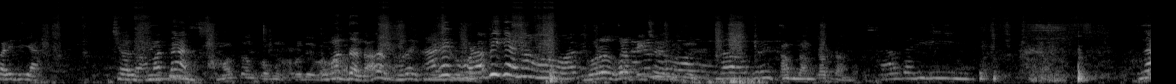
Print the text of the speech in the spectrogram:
বাড়িতে যা। চলো আমার দান। আমার দাম কখন হবে তোমার দান আরে ঘোরাবি কেন? ঘোরো ঘোরো পেছনে দাম তাড়াতাড়ি। না, এই দেখে নিয়েছে, দেখে ওই নিয়েছে। কতক্ষণ ধরে ঘোরাবে?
